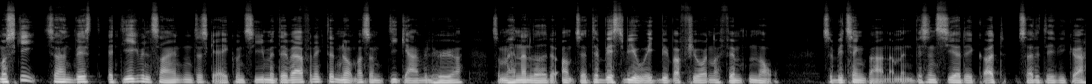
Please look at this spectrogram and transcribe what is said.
Måske så han vidste, at de ikke ville signe den, det skal jeg ikke kunne sige, men det er i hvert fald ikke det nummer, som de gerne ville høre, som han har lavet det om til. Det vidste vi jo ikke, vi var 14 og 15 år. Så vi tænkte bare, men hvis han siger, at det er godt, så er det det, vi gør.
